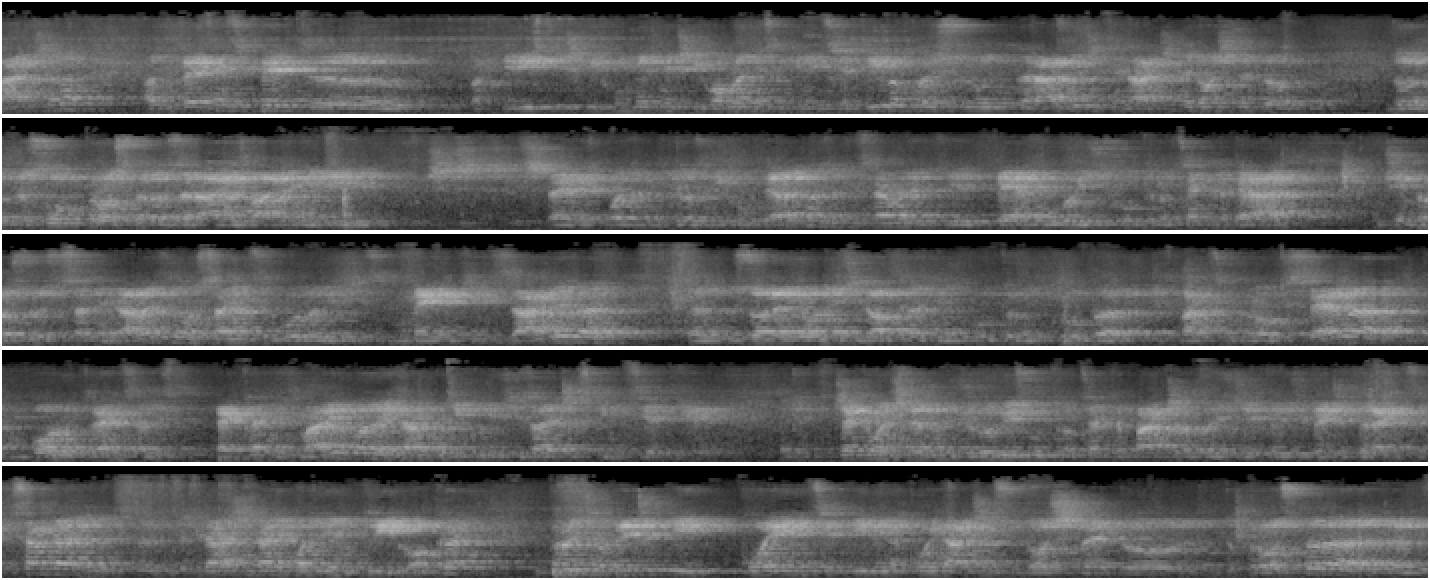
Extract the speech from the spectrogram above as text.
Pančeva, ali predstavnici pet uh, aktivističkih, umetničkih, omladinskih inicijativa koje su na različite načine došle do, do, do svog prostora za rad izlaganje i šta je već potrebno bilo za njihovu delatnost. Dakle, s nama je Dejan Ugović iz Kulturnog centra Grad, u čijem prostoru se sad ne nalazimo, Sanjica Burlović iz Mekića iz Zagreba, Zoran Jović iz Alternativnog kulturnog kluba Banskog Novog Sela, Boru Trencal iz Pekarne iz Marijebora i Danko Nikolić iz Zaječarske inicijative. Dakle, čekamo još jednu Đurubiju iz Kulturnog centra Pančeva koji će, o registraciji. Sam dan, dakle, današnji dan je podeljen u tri bloka. Prvo ćemo pričati koje inicijative i na koji način su došle do, do prostora,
